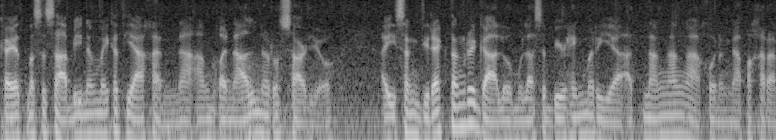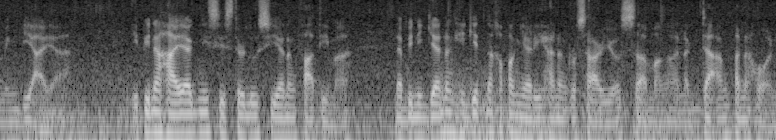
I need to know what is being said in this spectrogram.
Kaya't masasabi ng may katiyakan na ang banal na rosaryo ay isang direktang regalo mula sa Birheng Maria at nangangako ng napakaraming biyaya. Ipinahayag ni Sister Lucia ng Fatima na binigyan ng higit na kapangyarihan ng rosaryo sa mga nagdaang panahon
